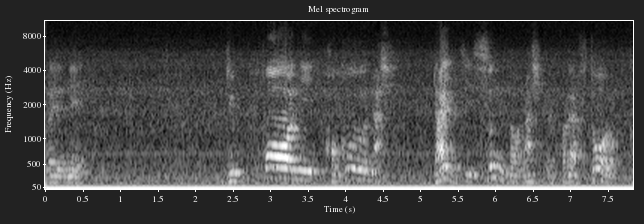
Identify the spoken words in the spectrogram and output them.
これね十方に虚空なし第一寸度なしとこれは不登録と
